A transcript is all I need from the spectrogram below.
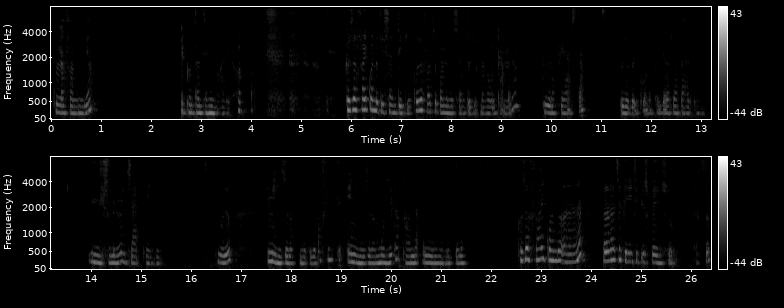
con una famiglia e con tanti animali. Cosa fai quando ti senti giù? Cosa faccio quando mi sento giù? Vengo in camera, chiudo la finestra, chiudo il balcone perché lascio aperto, ma il sole non c'è, quindi chiudo e mi isolo, mi metto le cuffiette e mi isolo, musica, palla e mi isolo. Cosa fai quando... Eh? Parola che dici più spesso. Cazzo?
